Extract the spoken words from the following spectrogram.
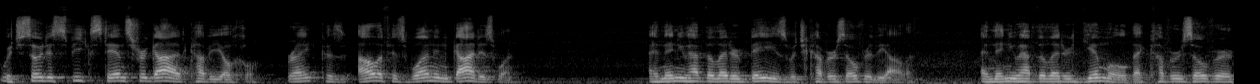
which, so to speak, stands for God, Kaviyochel, right? Because Aleph is one and God is one. And then you have the letter Beis, which covers over the Aleph. And then you have the letter Gimel that covers over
